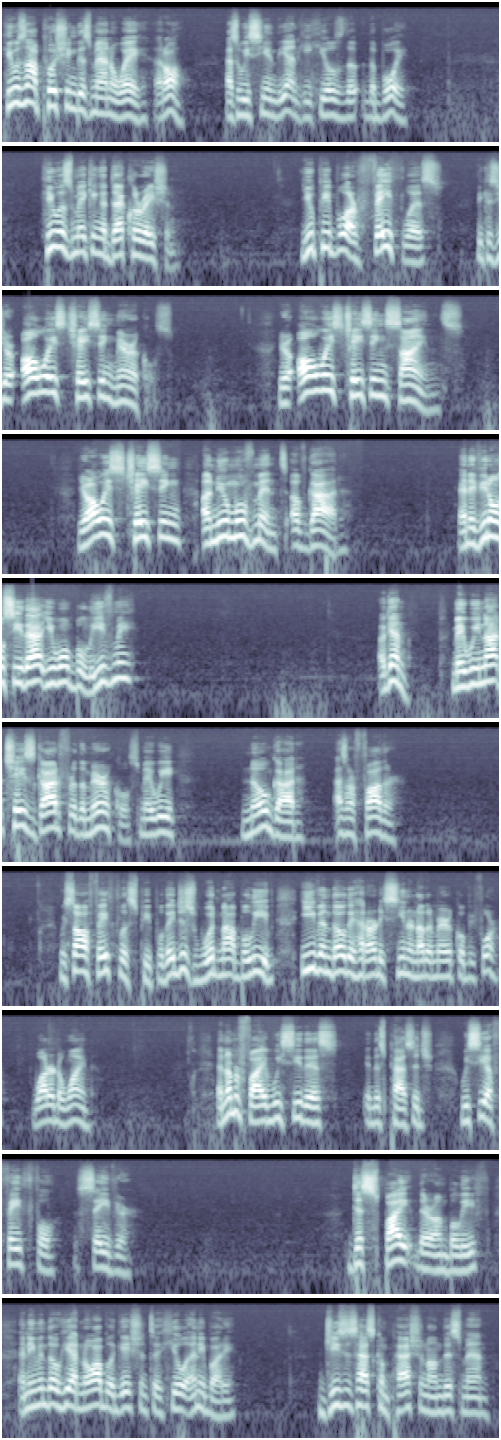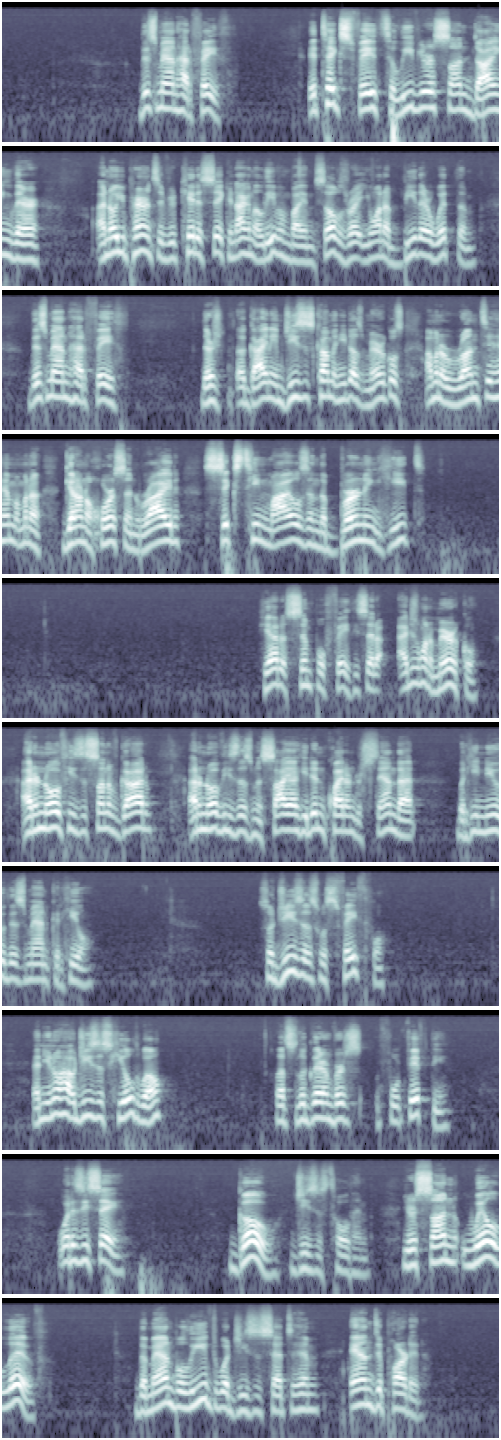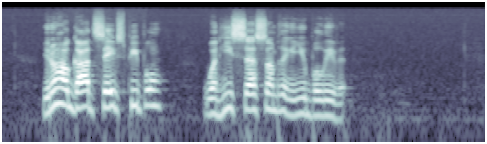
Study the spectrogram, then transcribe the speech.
He was not pushing this man away at all. As we see in the end, he heals the, the boy. He was making a declaration. You people are faithless because you're always chasing miracles. You're always chasing signs. You're always chasing a new movement of God. And if you don't see that, you won't believe me? Again, May we not chase God for the miracles. May we know God as our Father. We saw faithless people. They just would not believe, even though they had already seen another miracle before water to wine. And number five, we see this in this passage. We see a faithful Savior. Despite their unbelief, and even though he had no obligation to heal anybody, Jesus has compassion on this man. This man had faith. It takes faith to leave your son dying there. I know your parents, if your kid is sick, you're not going to leave him by themselves, right? You want to be there with them. This man had faith. There's a guy named Jesus coming, he does miracles. I'm going to run to him. I'm going to get on a horse and ride 16 miles in the burning heat. He had a simple faith. He said, I just want a miracle. I don't know if he's the Son of God. I don't know if he's this Messiah. He didn't quite understand that, but he knew this man could heal. So Jesus was faithful. And you know how Jesus healed well? Let's look there in verse 50. What does he say? Go, Jesus told him. Your son will live. The man believed what Jesus said to him and departed. You know how God saves people? When he says something and you believe it.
